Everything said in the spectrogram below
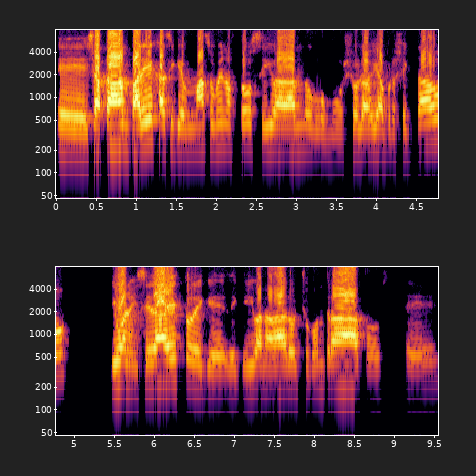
Eh, ya estaba en pareja, así que más o menos todo se iba dando como yo lo había proyectado. Y bueno, y se da esto de que, de que iban a dar ocho contratos, eh,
